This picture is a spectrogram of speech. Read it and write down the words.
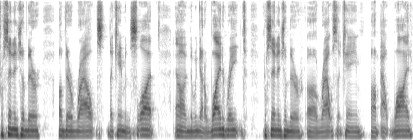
percentage of their of their routes that came in the slot. Uh, then we got a wide rate, percentage of their uh, routes that came um, out wide.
